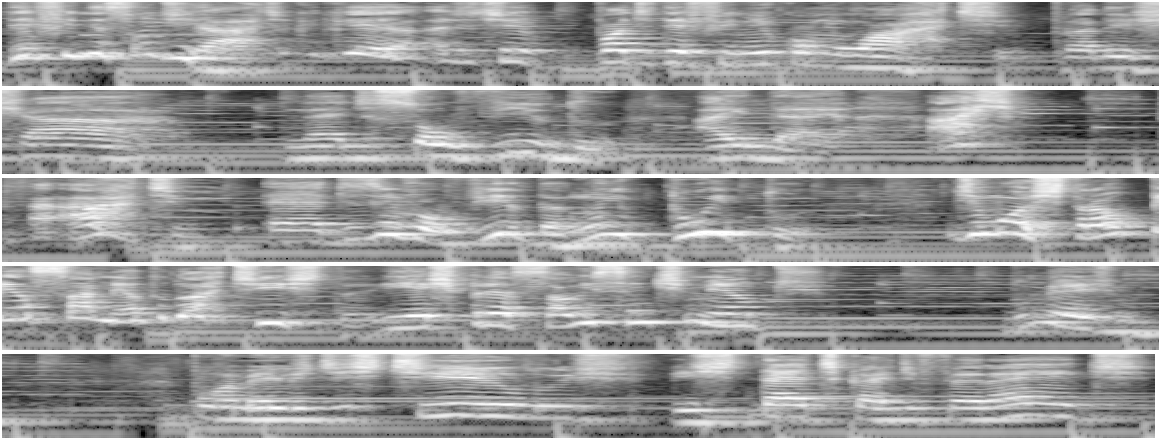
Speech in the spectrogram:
Definição de arte. O que, que a gente pode definir como arte para deixar né, dissolvido a ideia? A arte, a arte é desenvolvida no intuito de mostrar o pensamento do artista e expressar os sentimentos do mesmo, por meio de estilos, estéticas diferentes.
